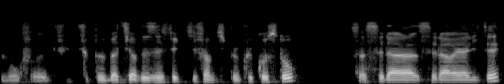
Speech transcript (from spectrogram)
Donc, euh, tu, tu, peux bâtir des effectifs un petit peu plus costauds. Ça, c'est la, c'est la réalité.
